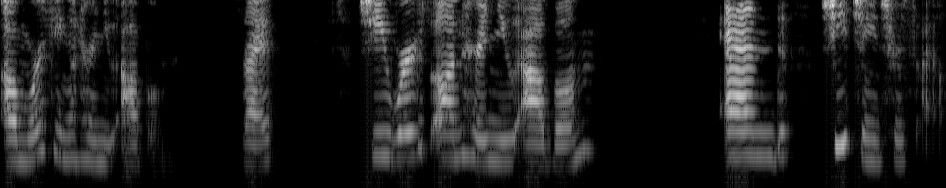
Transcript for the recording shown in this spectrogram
um working on her new album, right? She worked on her new album and she changed her style.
